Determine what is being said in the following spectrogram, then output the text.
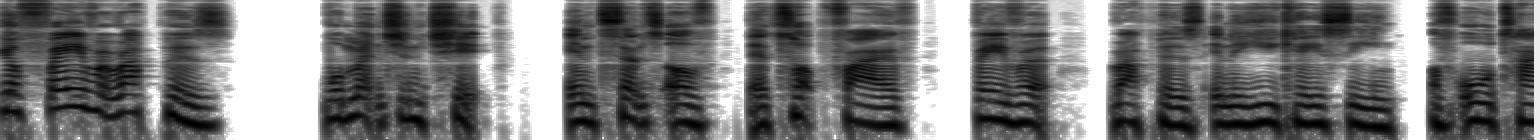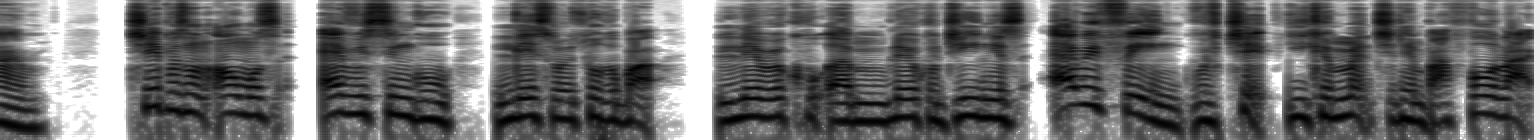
your favorite rappers will mention Chip in sense of their top five favorite rappers in the UK scene of all time. Chip is on almost every single list when we talk about lyrical um lyrical genius, everything with Chip, you can mention him, but I feel like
